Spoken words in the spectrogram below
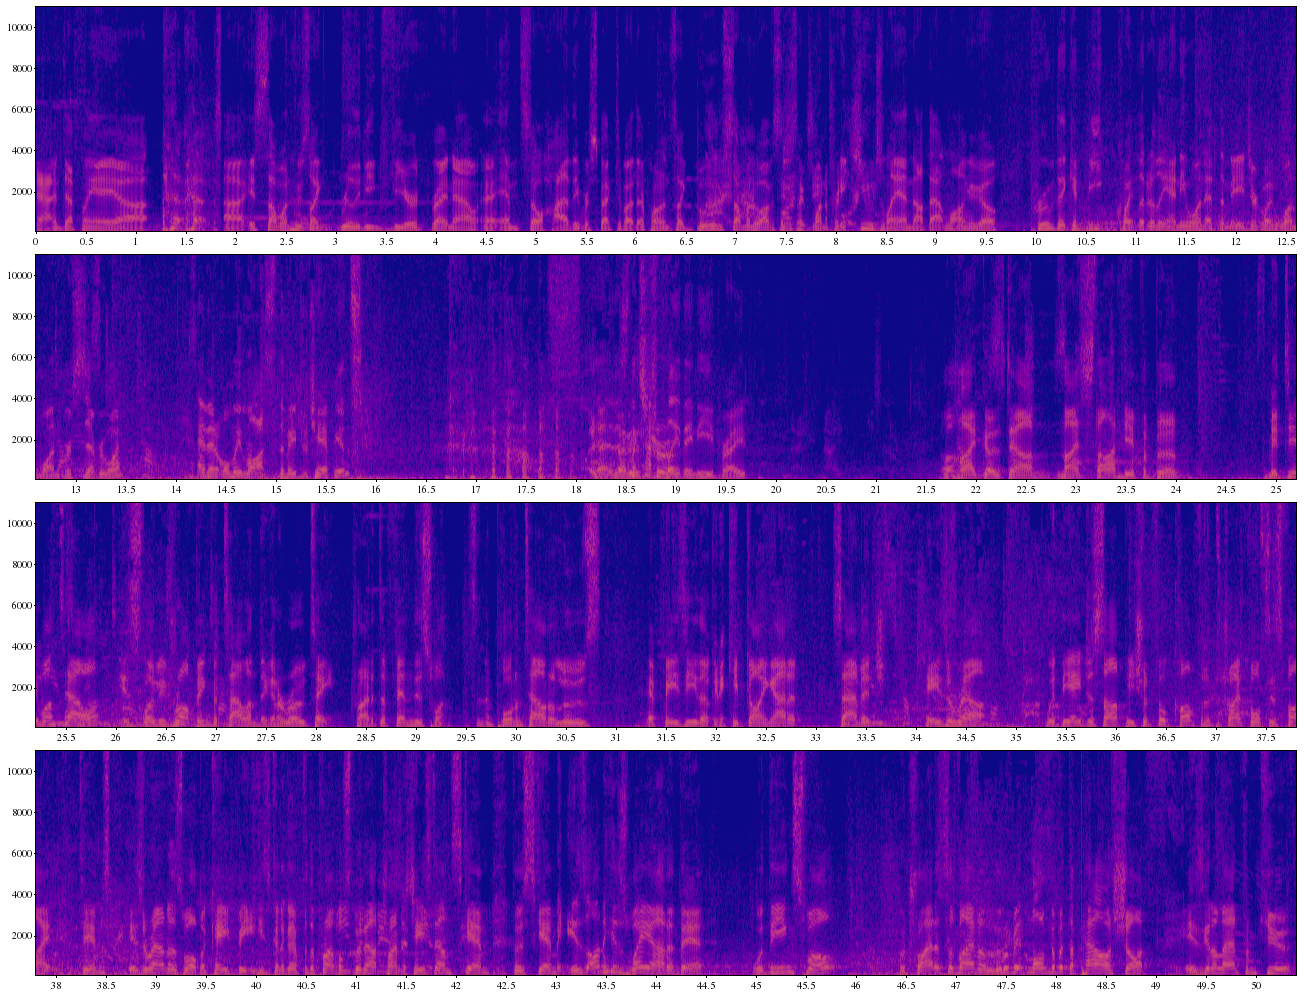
Yeah, and definitely a uh, uh, is someone who's like really being feared right now and, and so highly respected by their opponents. Like Boom, someone who obviously just like won a pretty huge land not that long ago, proved they can beat quite literally anyone at the major, going one-one versus everyone, and then only lost to the major champions. That- That's That the is kind true. of play they need, right? Well, Hyde goes down. Nice start here for Boom. The mid tier 1 tower is slowly dropping, but Talon, they're going to rotate. Try to defend this one. It's an important tower to lose. FBZ, though, going to keep going at it. Savage, he's around. With the Aegis up, he should feel confident to try and force this fight. Tims is around as well, but KP, he's going to go for the Primal Split out, trying to chase down Skem. Though Skem is on his way out of there with the Inkswell. Who'll try to survive a little bit longer, but the power shot is going to land from Q.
